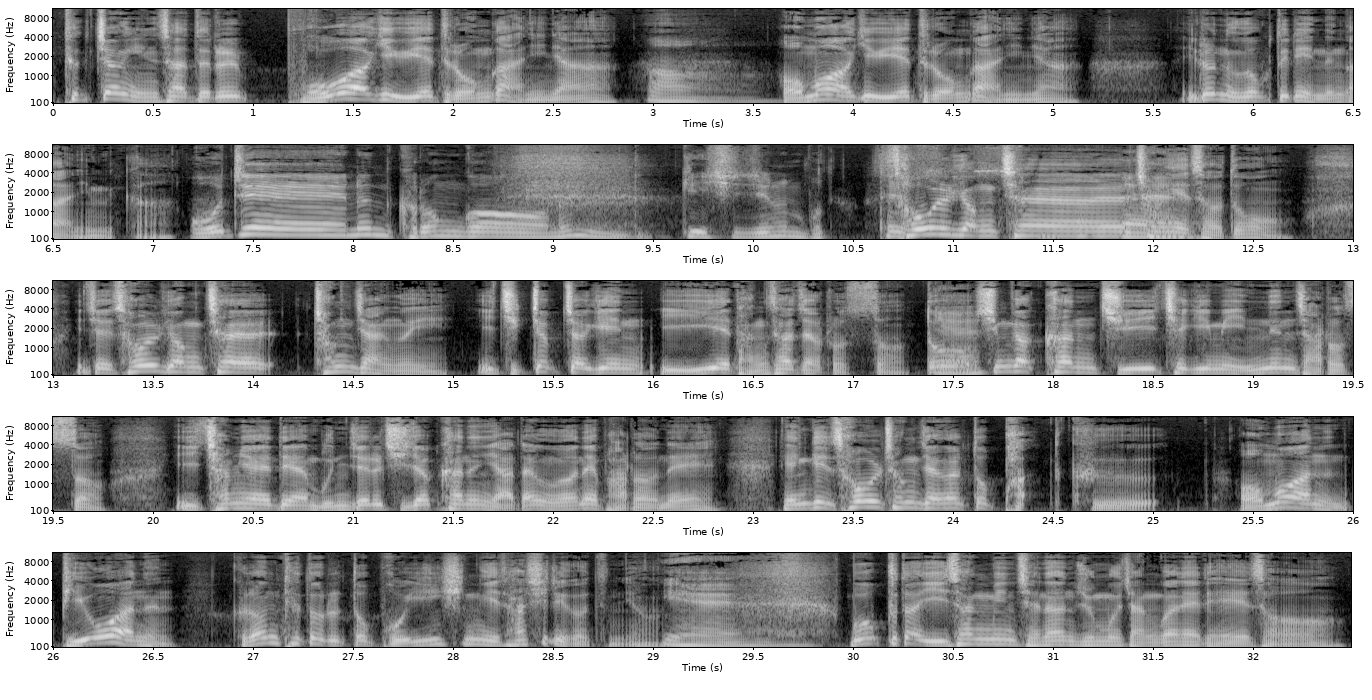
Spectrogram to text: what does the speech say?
특정 인사들을 보호하기 위해 들어온 거 아니냐. 어. 엄호하기 위해 들어온 거 아니냐. 이런 의혹들이 있는 거 아닙니까? 어제는 그런 거는 느끼시지는 못. 서울 경찰청에서도 네. 이제 서울 경찰청장의 이 직접적인 이 이해 당사자로서 또 예. 심각한 지휘 책임이 있는 자로서 이 참여에 대한 문제를 지적하는 야당 의원의 발언에 굉장히 서울청장을 또그 엄호하는 비호하는 그런 태도를 또 보이신 게 사실이거든요. 예. 무엇보다 이상민 재난주무 장관에 대해서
